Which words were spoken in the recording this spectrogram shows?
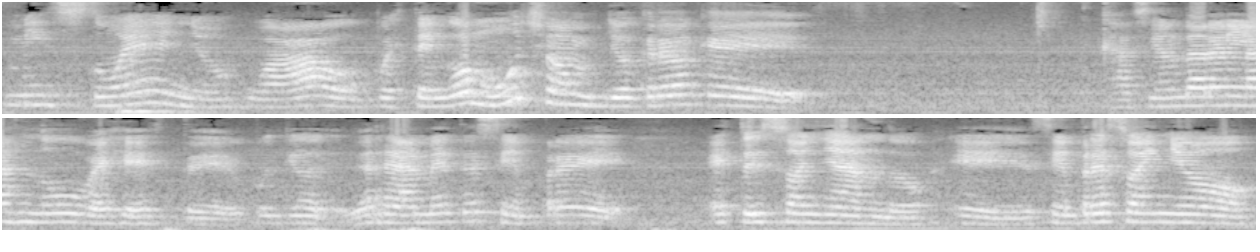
Mis sueños, wow, pues tengo mucho. Yo creo que casi andar en las nubes, este, porque realmente siempre estoy soñando, eh, siempre sueño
